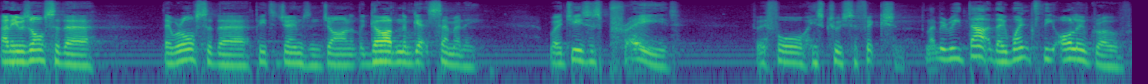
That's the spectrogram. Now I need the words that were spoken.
And he was also there, they were also there, Peter, James, and John, at the Garden of Gethsemane, where Jesus prayed before his crucifixion. Let me read that. They went to the olive grove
